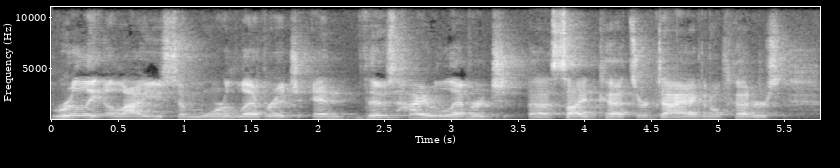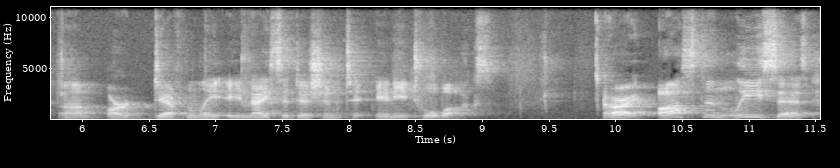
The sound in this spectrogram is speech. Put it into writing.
really allow you some more leverage and those higher leverage uh, side cuts or diagonal cutters um, are definitely a nice addition to any toolbox. All right, Austin Lee says,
